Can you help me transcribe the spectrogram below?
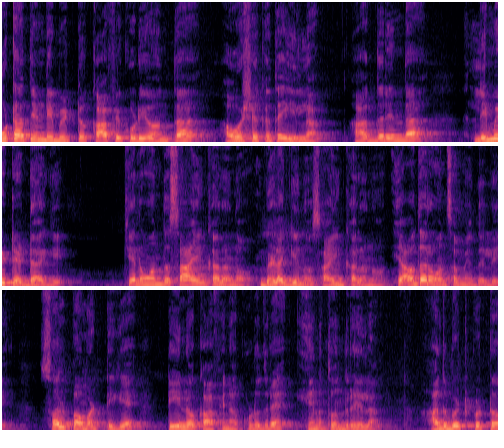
ಊಟ ತಿಂಡಿ ಬಿಟ್ಟು ಕಾಫಿ ಕುಡಿಯುವಂಥ ಅವಶ್ಯಕತೆ ಇಲ್ಲ. ಆದ್ದರಿಂದ ಲಿಮಿಟೆಡ್ ಆಗಿ ಕೆಲವೊಂದು ಸಾಯಂಕಾಲನೋ, ಬೆಳಗ್ಗೆನೋ, ಸಾಯಂಕಾಲನೋ ಯಾವುದಾರ ಒಂದು ಸಮಯದಲ್ಲಿ ಸ್ವಲ್ಪ ಮಟ್ಟಿಗೆ ಟೀನೋ, ಕಾಫಿನ ಕುಡಿದ್ರೆ ಏನು ತೊಂದರೆ ಇಲ್ಲ. ಅದು ಬಿಟ್ಬಿಟ್ಟು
